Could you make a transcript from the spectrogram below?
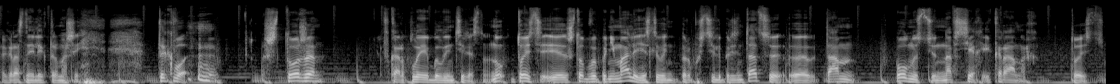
Как раз на электромашине. Так вот, что же в CarPlay было интересно? Ну, то есть, э, чтобы вы понимали, если вы пропустили презентацию, э, там полностью на всех экранах то есть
